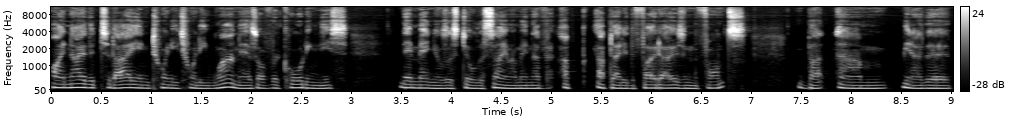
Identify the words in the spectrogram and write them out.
I know that today in 2021, as of recording this, their manuals are still the same. I mean, they've up, updated the photos and the fonts, but um, you know, the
